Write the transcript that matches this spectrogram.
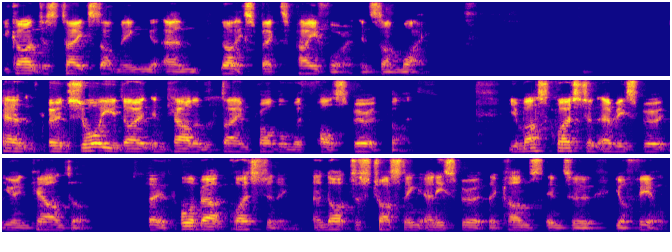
You can't just take something and not expect to pay for it in some way. And to ensure you don't encounter the same problem with false spirit guides, you must question every spirit you encounter. So it's all about questioning and not just trusting any spirit that comes into your field.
